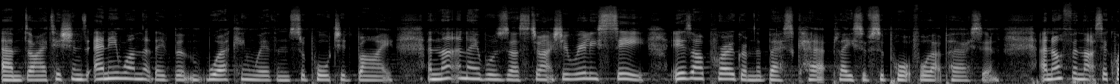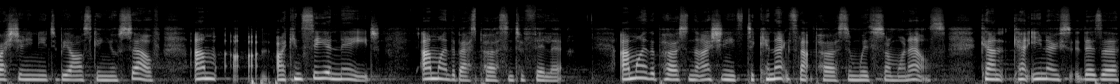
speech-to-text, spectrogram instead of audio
um, dietitians, anyone that they've been working with and supported by, and that enables us to actually really see is our program the best care, place of support for that person. And often that's a question you need to be asking yourself. Am, I can see a need. Am I the best person to fill it? Am I the person that actually needs to connect that person with someone else? Can, can you know, there's a,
